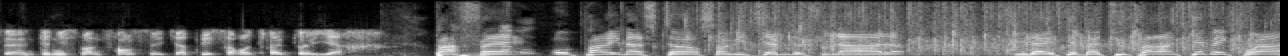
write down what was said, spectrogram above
C'est un tennisman français qui a pris sa retraite euh, hier. Parfait. Au Paris Masters, en huitième de finale. Il a été battu par un Québécois.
